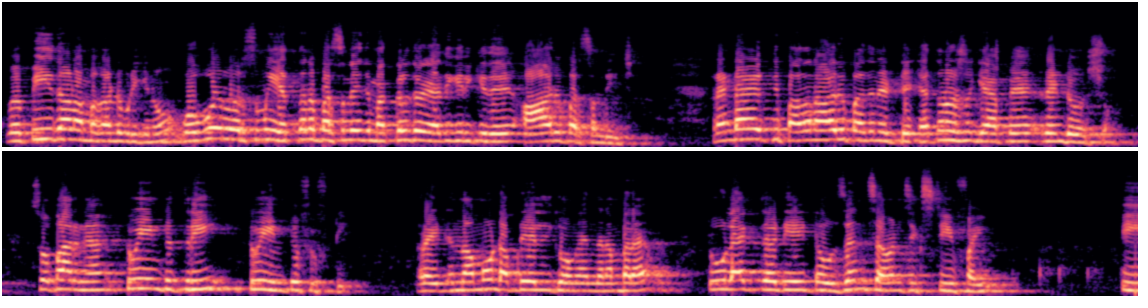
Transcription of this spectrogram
இப்போ பி தான் நம்ம கண்டுபிடிக்கணும். ஒவ்வொரு வருஷமும் எத்தனை பர்சன்டேஜ் மக்கள் தொகை அதிகரிக்குது? ஆறு பர்சன்டேஜ் ரெண்டாயிரத்தி பதினாறு பதினெட்டு. எத்தனை வருஷம் கேப்பு ரெண்டு வருஷம். ஸோ பாருங்க two into three two into fifty right இந்த அமௌண்ட் அப்படியே எழுதிக்கோங்க இந்த நம்பரை two lakh thirty eight thousand seven sixty five P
